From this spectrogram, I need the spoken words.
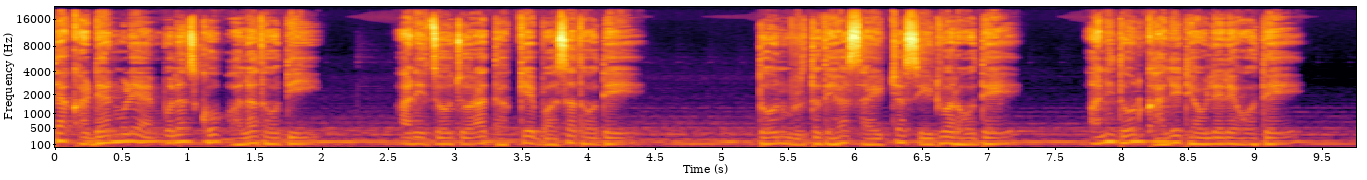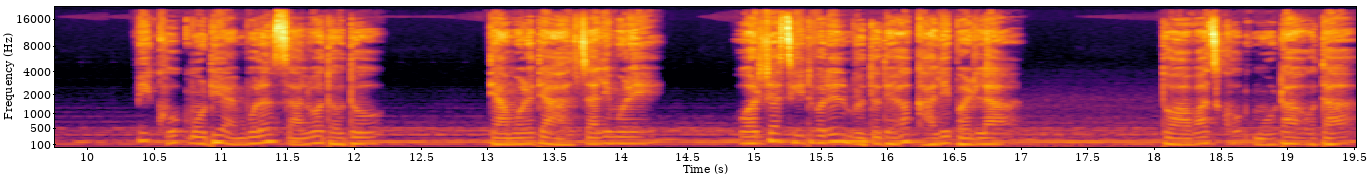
त्या खड्ड्यांमुळे ॲम्ब्युलन्स खूप हलत होती आणि जोरात धक्के बसत होते दोन मृतदेह साईडच्या सीटवर होते आणि दोन खाली ठेवलेले होते. मी खूप मोठी ॲम्ब्युलन्स चालवत होतो. त्यामुळे त्या हालचालीमुळे वरच्या सीटवरील मृतदेह खाली पडला. तो आवाज खूप मोठा होता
